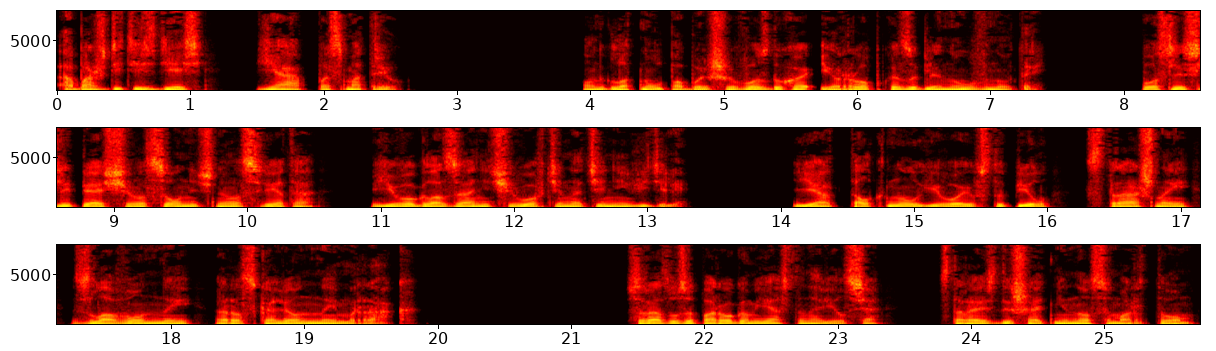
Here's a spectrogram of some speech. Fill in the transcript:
«Обождите здесь, я посмотрю». Он глотнул побольше воздуха и робко заглянул внутрь. После слепящего солнечного света его глаза ничего в темноте не видели. Я оттолкнул его и вступил в страшный, зловонный, раскаленный мрак. Сразу за порогом я остановился, стараясь дышать не носом, а ртом,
